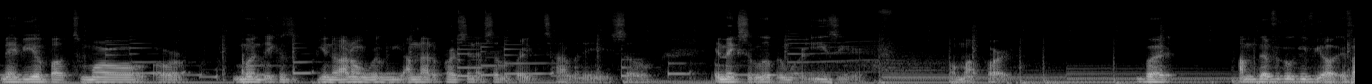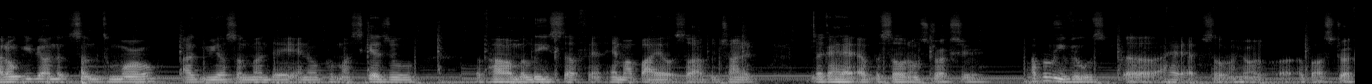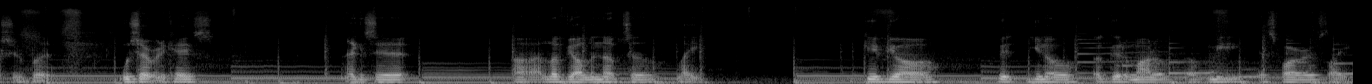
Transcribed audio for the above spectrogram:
maybe about tomorrow or Monday, because you know I don't really, I'm not a person that celebrates holidays, so it makes it a little bit more easier on my part. But I'm definitely gonna give y'all. If I don't give y'all something tomorrow, I'll give y'all some Monday, and I'll put my schedule of how I'm leave stuff in, in my bio. So I've been trying to, like, I had an episode on structure. I believe it was uh, I had an episode on here on, uh, about structure, but whichever the case, like I said, uh, I love y'all enough to like give y'all, you know, a good amount of, of me as far as like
